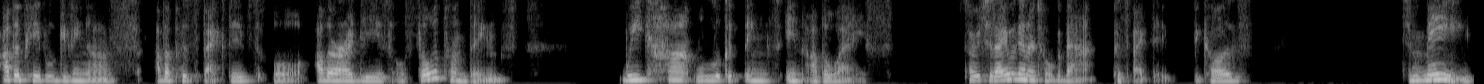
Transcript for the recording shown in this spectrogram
other people giving us other perspectives or other ideas or thoughts on things we can't look at things in other ways so today we're going to talk about perspectives because to me,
